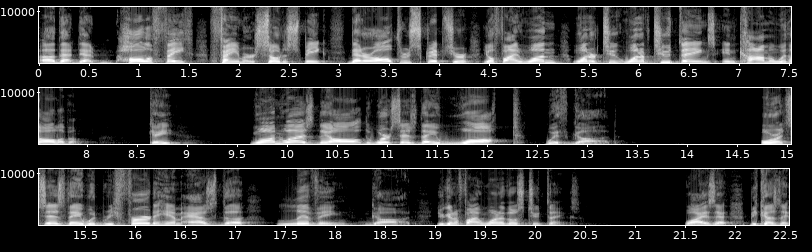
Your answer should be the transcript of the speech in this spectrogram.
uh, that, that hall of faith famers, so to speak, that are all through Scripture, you'll find one, one or two, one of two things in common with all of them. Okay? One was they all, the word says they walked with God. Or it says they would refer to him as the living God. You're going to find one of those two things. Why is that? Because they,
